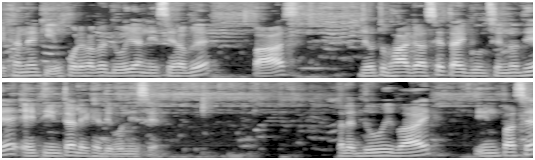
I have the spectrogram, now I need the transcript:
এখানে কি? উপরে হবে দুই আর নিচে হবে পাঁচ। যেহেতু ভাগ আছে, তাই গুণ চিহ্ন দিয়ে এই তিনটা লিখে দেব নিচে। তাহলে দুই বাই তিন পাশে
